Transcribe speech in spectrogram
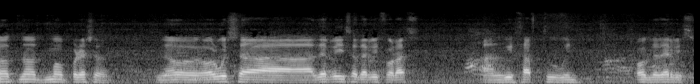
not not more pressure you know always a derby is a derby for us and we have to win all the derbies.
